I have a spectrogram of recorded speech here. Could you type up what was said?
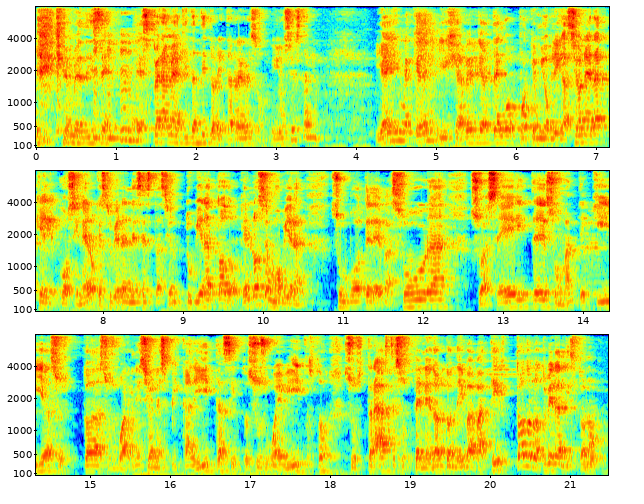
y que me dice, espérame aquí tantito, ahorita regreso. Y yo, sí, está bien. Y ahí me quedé y dije, a ver, ya tengo, porque mi obligación era que el cocinero que estuviera en esa estación tuviera todo, que no se moviera. Su bote de basura, su aceite, su mantequilla, todas sus guarniciones picaditas y sus huevitos, sus trastes, su tenedor donde iba a batir, todo lo tuviera listo, ¿no?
